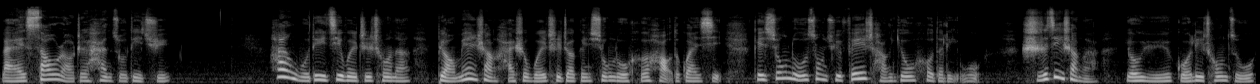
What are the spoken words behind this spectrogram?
来骚扰这个汉族地区。汉武帝继位之初呢，表面上还是维持着跟匈奴和好的关系，给匈奴送去非常优厚的礼物。实际上啊，由于国力充足，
